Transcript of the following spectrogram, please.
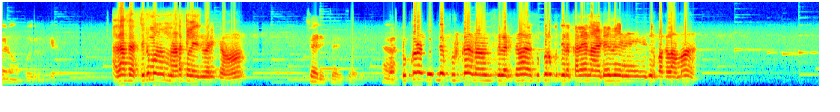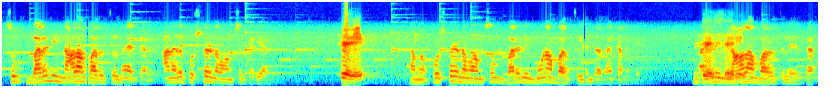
வேணும் போயிருக்கு? அதான் சார் திருமணம் நடக்கல இது வரைக்கும். சரி சரி சரி. சுக்கரன் வந்து புஷ்கர நாமத்துல இருக்கா சுக்கர புத்தியில கல்யாணம் ஆயிடுன்னு எதிர்பார்க்கலாமா? சுப் பரணி நாலாம் பாதத்தில் தான் இருக்காரு. அதனால புஷ்கர நவாம்சம் கிடையாது. சரி. ஆமா புஷ்கர நவாம்சம் பரணி மூணாம் பாதத்தில் இருந்தால் தான் கணக்கு. பரணி. நாலாம் பாதத்தில் இருக்கார்.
